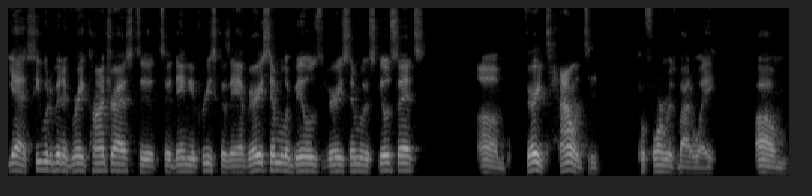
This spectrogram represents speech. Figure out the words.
yes, he would have been a great contrast to to Damian Priest because they have very similar builds, very similar skill sets, um, very talented performers, by the way. Um,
